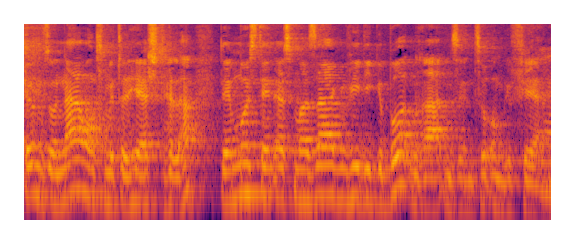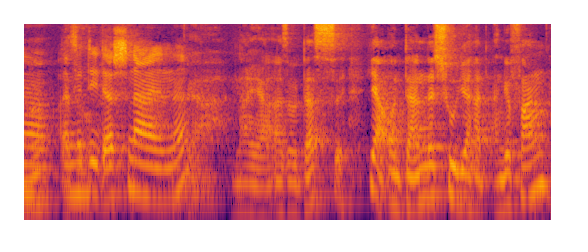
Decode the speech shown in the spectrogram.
irgend so Nahrungsmittelhersteller, der muss denen erstmal sagen, wie die Geburtenraten sind, so ungefähr. Ja, ne? damit Also, die das schnallen, ne? ja, naja, also das, ja, und dann das Schuljahr hat angefangen.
